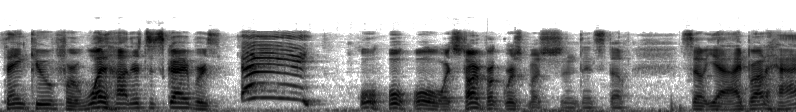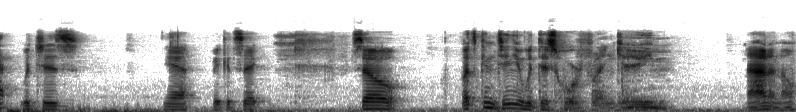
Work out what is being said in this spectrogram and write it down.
thank you for 100 subscribers. Hey! Ho ho ho, it's time for Christmas and, and stuff. So yeah, I brought a hat, which is, yeah, wicked sick. So, let's continue with this horrifying game. I don't know.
